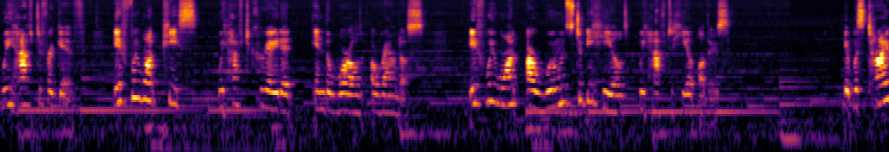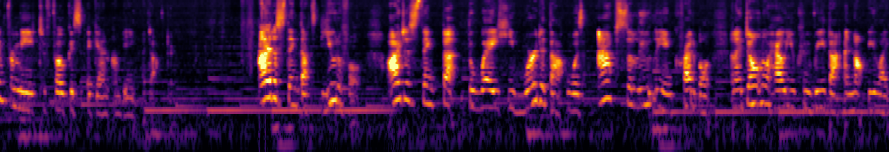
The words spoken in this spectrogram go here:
we have to forgive. If we want peace, we have to create it in the world around us. If we want our wounds to be healed, we have to heal others. It was time for me to focus again on being a doctor. I just think that's beautiful. I just think that the way he worded that was absolutely incredible. And I don't know how you can read that and not be like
